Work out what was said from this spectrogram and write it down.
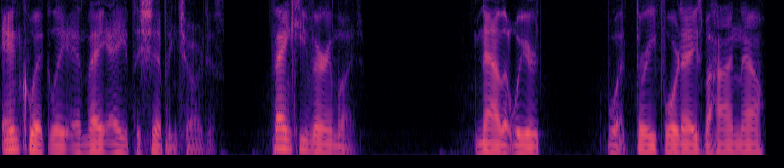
and quickly, and they ate the shipping charges. Thank you very much. Now that we're, what, three, four days behind now?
